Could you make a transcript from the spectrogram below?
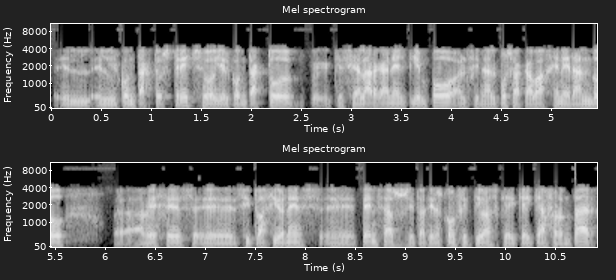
el, contacto estrecho y el contacto que se alarga en el tiempo, al final, pues acaba generando eh, a veces situaciones tensas o situaciones conflictivas que, que hay que afrontar.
